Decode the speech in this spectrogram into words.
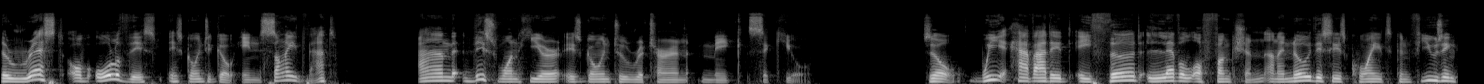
The rest of all of this is going to go inside that. And this one here is going to return make secure. So we have added a third level of function, and I know this is quite confusing,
